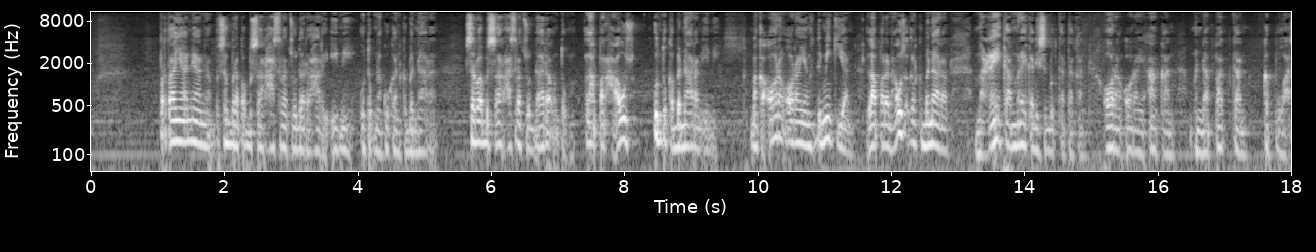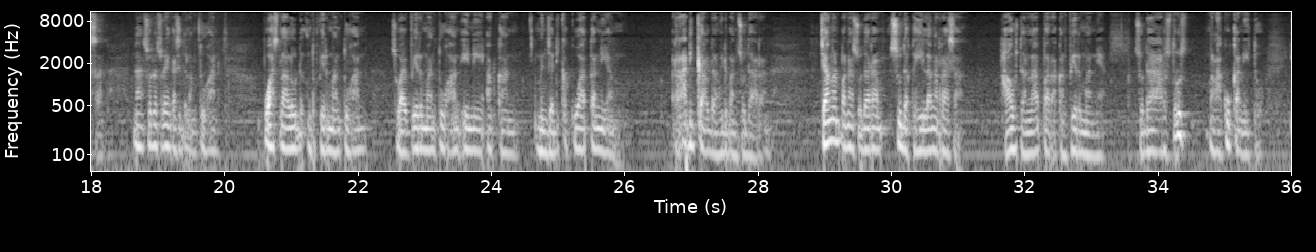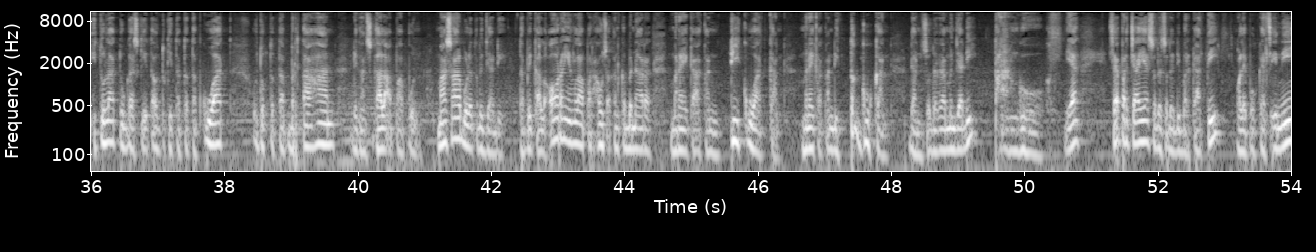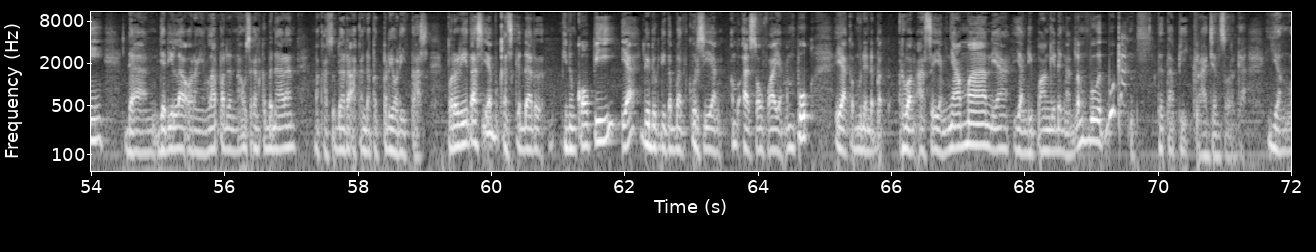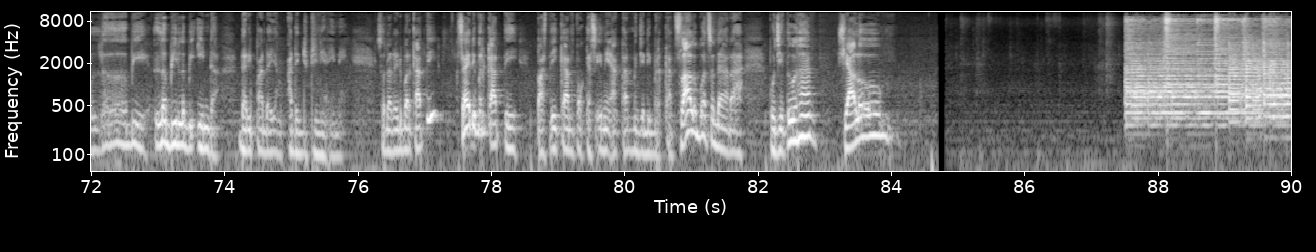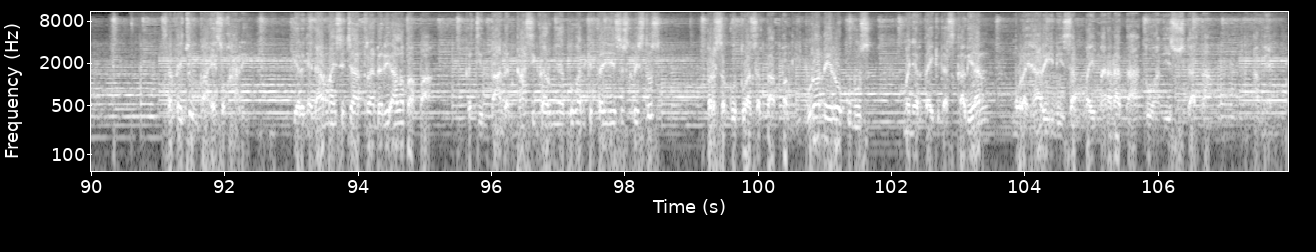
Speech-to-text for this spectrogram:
Pertanyaannya seberapa besar hasrat saudara hari ini untuk melakukan kebenaran? Seberapa besar hasrat saudara untuk lapar haus untuk kebenaran ini? Maka orang-orang yang demikian, lapar dan haus akan kebenaran, mereka-mereka disebut katakan orang-orang yang akan mendapatkan kepuasan. Nah, saudara-saudara yang kasih dalam Tuhan, puas lalu untuk firman Tuhan, supaya firman Tuhan ini akan menjadi kekuatan yang radikal dalam kehidupan saudara. Jangan pernah saudara sudah kehilangan rasa haus dan lapar akan firmannya. Saudara harus terus melakukan itu. Itulah tugas kita untuk kita tetap kuat, untuk tetap bertahan dengan segala apa pun. Masalah boleh terjadi, tapi kalau orang yang lapar haus akan kebenaran, mereka akan dikuatkan, mereka akan diteguhkan dan saudara menjadi tangguh, ya. Saya percaya saudara-saudara diberkati oleh podcast ini dan jadilah orang yang lapar dan haus akan kebenaran, maka saudara akan dapat prioritas. Prioritasnya bukan sekedar minum kopi, ya, duduk di tempat kursi yang uh, sofa yang empuk, ya, kemudian dapat ruang AC yang nyaman, ya, yang dipanggil dengan lembut, bukan, tetapi kerajaan sorga yang lebih lebih lebih indah daripada yang ada di dunia ini. Saudara diberkati, saya diberkati, Pastikan podcast ini akan menjadi berkat selalu buat saudara. Puji Tuhan. Shalom. Sampai jumpa esok hari. Kiranya damai sejahtera dari Allah Bapa, kecintaan dan kasih karunia Tuhan kita Yesus Kristus, persekutuan serta penghiburan dari Roh Kudus menyertai kita sekalian mulai hari ini sampai Maranatha Tuhan Yesus datang. Amin.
